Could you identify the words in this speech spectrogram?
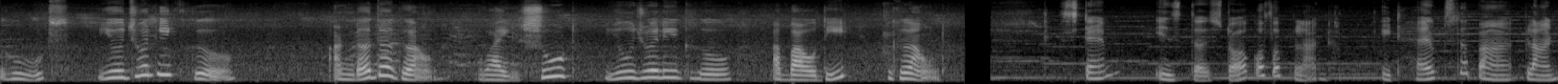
Roots usually grow under the ground while shoot usually grow above the ground. Stem is the stalk of a plant. It helps the plant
